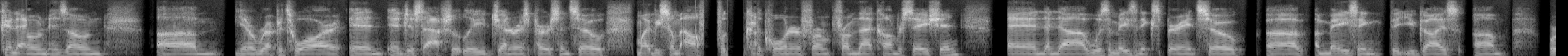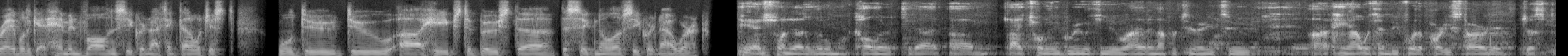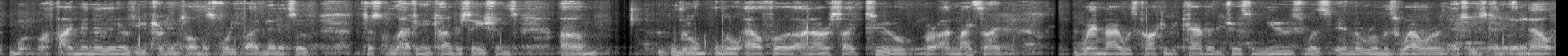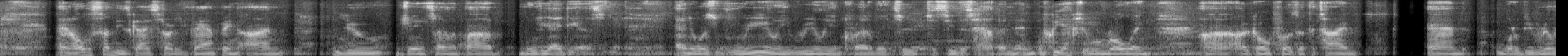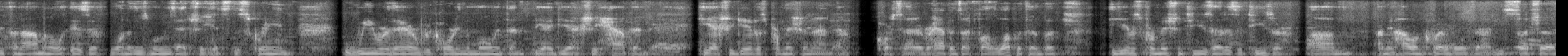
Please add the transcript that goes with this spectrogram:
connect his own um, you know, repertoire and and just absolutely generous person. So might be some alpha in the corner from from that conversation, and and uh, was amazing experience. So uh, amazing that you guys um, were able to get him involved in Secret, and I think that'll just will do do uh, heaps to boost the the signal of Secret Network. Yeah, I just wanted to add a little more color to that. Um, I totally agree with you. I had an opportunity to uh, hang out with him before the party started. Just a five minute interview turned into almost 45 minutes of just laughing and conversations. Um, little little alpha on our side too, or on my side. When I was talking to Kevin, Jason Mewes was in the room as well, or actually he was kind of in and out. And all of a sudden, these guys started vamping on new Jay and Silent Bob movie ideas. And it was really, really incredible to, to see this happen. And we actually were rolling uh, our GoPros at the time. And what would be really phenomenal is if one of these movies actually hits the screen. We were there recording the moment that the idea actually happened. He actually gave us permission, and, and of course, if that ever happens, I'd follow up with him. But he gave us permission to use that as a teaser. Um, I mean, how incredible is that? He's such a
